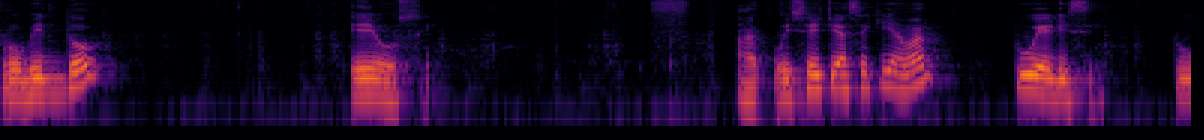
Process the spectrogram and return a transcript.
প্রবৃদ্ধ এওসি আর ওই সাইডে আছে কি আমার? Two A D C two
